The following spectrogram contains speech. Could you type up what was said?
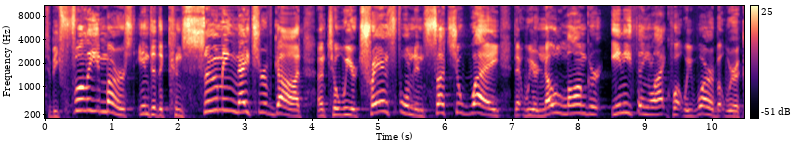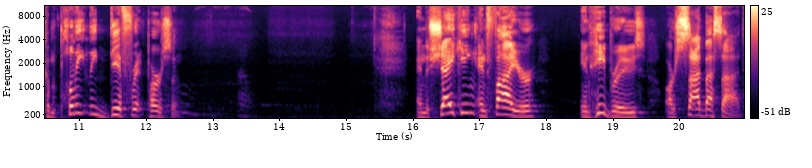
To be fully immersed into the consuming nature of God until we are transformed in such a way that we are no longer anything like what we were, but we're a completely different person. And the shaking and fire in Hebrews are side by side.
